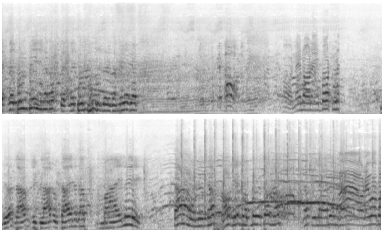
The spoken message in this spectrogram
ด็กในพื้นที่นะครับเด็กในพื้นที่เลยวันนี้ครับอ๋อแน่นอนไอ้บดนะเหลือ 30หลาสุดท้ายนะครับ หมายเลข91ครับขอเสียงปรบมือต้อนรับนักกีฬาด้วยนะครับว้าวไหนว่าบ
